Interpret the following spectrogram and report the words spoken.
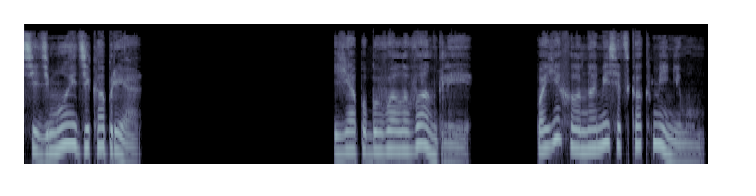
7 декабря. Я побывала в Англии. Поехала на месяц как минимум,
